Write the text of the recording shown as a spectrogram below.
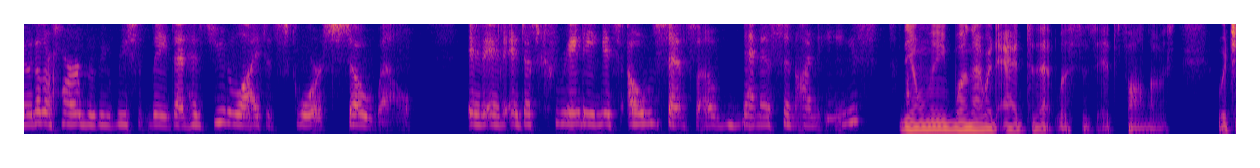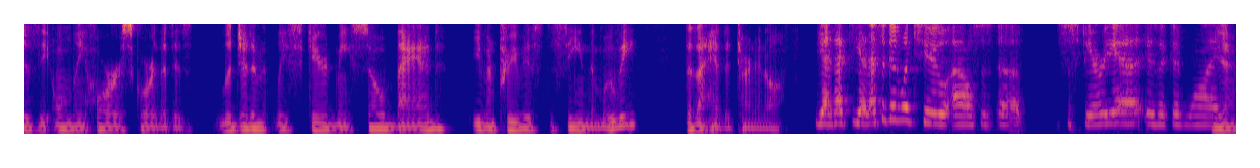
know, another horror movie recently that has utilized its score so well. And, and, and just creating its own sense of menace and unease. The only one I would add to that list is It Follows which is the only horror score that has legitimately scared me so bad, even previous to seeing the movie, that I had to turn it off. Yeah, that yeah, that's a good one too. Uh, also, uh, Suspiria is a good one. Yeah,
